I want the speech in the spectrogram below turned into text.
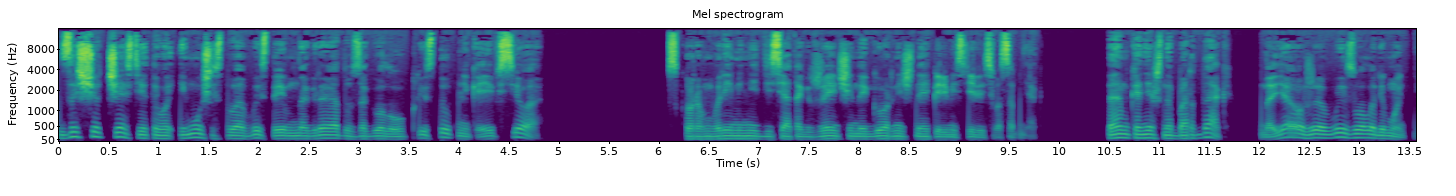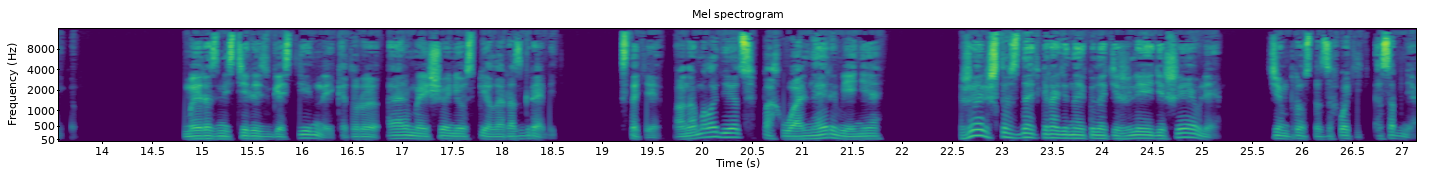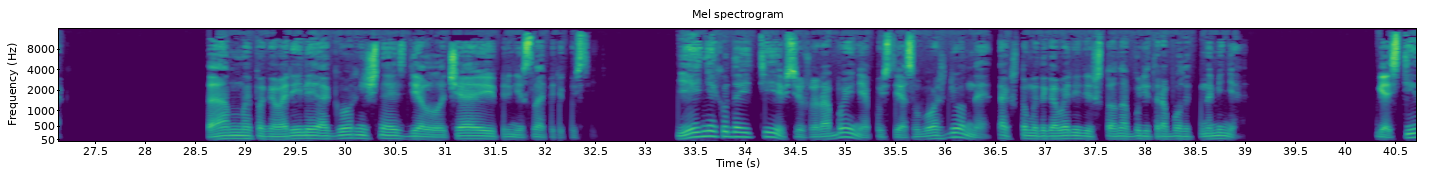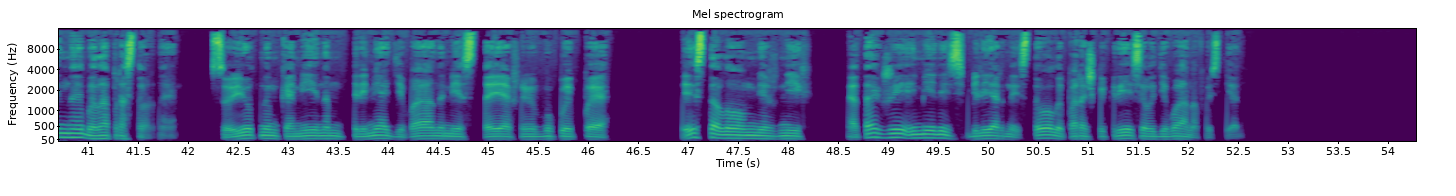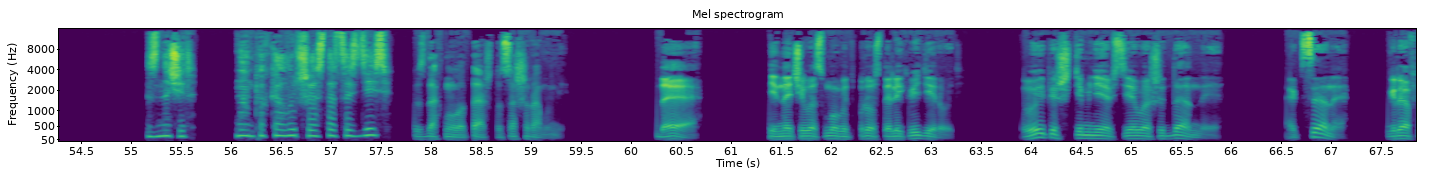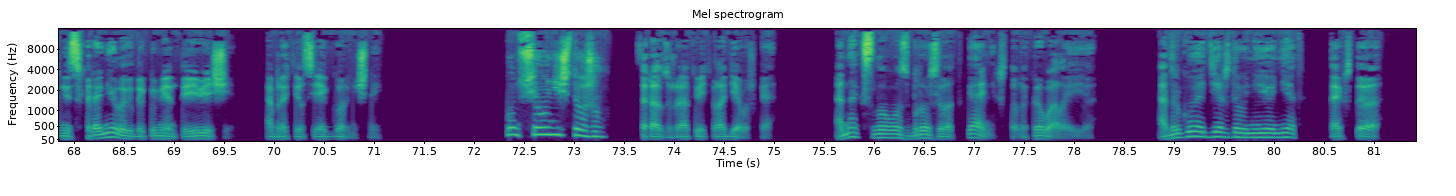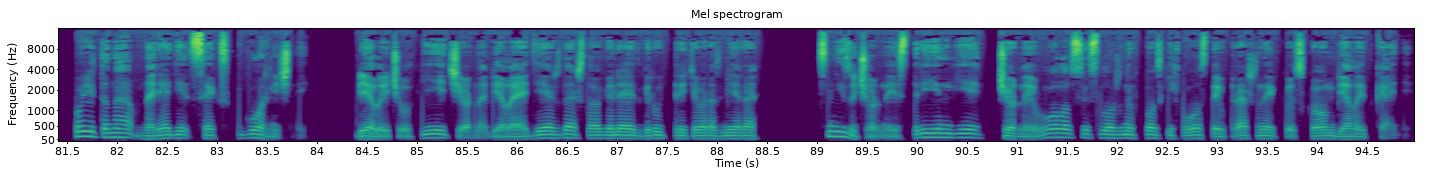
За счет части этого имущества выставим награду за голову преступника, и все. В скором времени десяток женщин и горничные переместились в особняк. Там, конечно, бардак, но я уже вызвал ремонтников. Мы разместились в гостиной, которую Альма еще не успела разграбить. Кстати, она молодец, похвальное рвение. Жаль, что сдать краденое куда тяжелее и дешевле, чем просто захватить особняк. Там мы поговорили, а горничная сделала чаю и принесла перекусить. Ей некуда идти, все же рабыня, пусть и освобожденная, так что мы договорились, что она будет работать на меня. Гостиная была просторная, с уютным камином, тремя диванами, стоявшими буквой «П», и столом между них, а также имелись бильярдный стол и парочка кресел и диванов у стен. «Значит, нам пока лучше остаться здесь?» — вздохнула та, что со шрамами. «Да, иначе вас могут просто ликвидировать. Выпишите мне все ваши данные. Оксана, граф не сохранил их документы и вещи?» — обратился я к горничной. «Он все уничтожил», — сразу же ответила девушка. Она, к слову, сбросила ткань, что накрывала ее а другой одежды у нее нет, так что ходит она в наряде секс-горничной. Белые чулки, черно-белая одежда, что оголяет грудь третьего размера, снизу черные стринги, черные волосы, сложенные в конский хвост и украшенные куском белой ткани.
